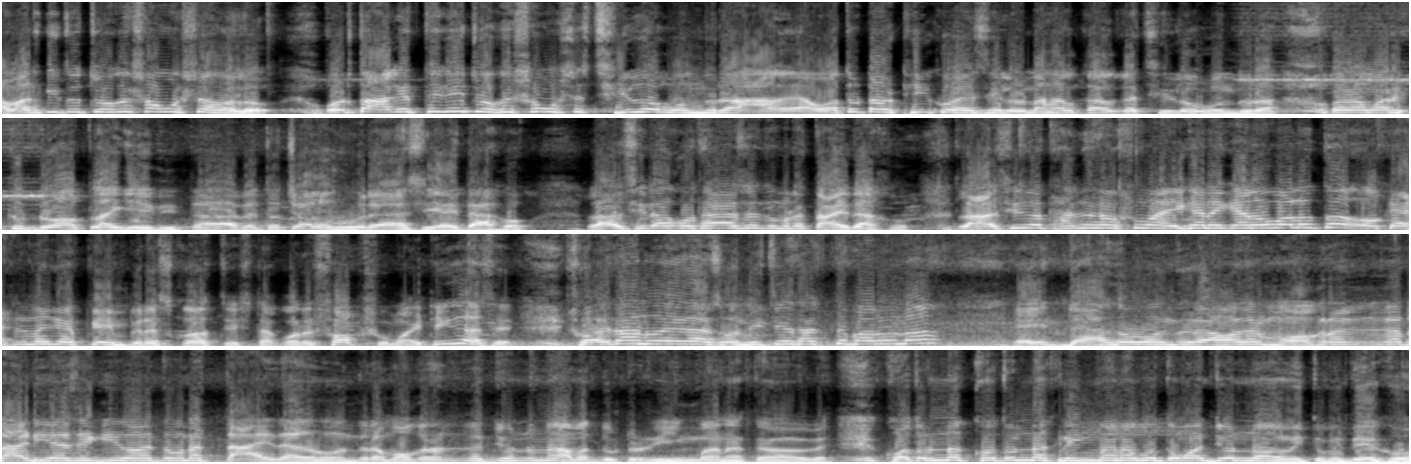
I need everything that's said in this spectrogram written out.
আবার কি তোর চোখের সমস্যা হলো। ওর তো আগের থেকেই চোখের সমস্যা ছিল বন্ধুরা। অতটাও ঠিক হয়েছিল না, হালকা হালকা ছিল বন্ধুরা। ওর আমার একটু ড্রপ লাগিয়ে দিতে হবে। তো চলো ঘুরে আসি, এই দেখো। লালসিরা কোথায় আছে তোমরা তাই দেখো। লালসিরা থাকে সবসময়। এখানে কেন বলো তো? ও ক্যাটরিনা কাইফকে ইমপ্রেস করার চেষ্টা করে সব সময় ঠিক আছে? শয়তান হয়ে গেছো, নিচে থাকতে পারো না। এই দেখো বন্ধুরা, আমাদের মগরা কাকা দাঁড়িয়ে আছে, কি হবে তোমরা তাই দেখো বন্ধুরা। মগরা কাকার জন্য না আমার দুটো রিং বানাতে হবে। খতরনাক খতরনাক রিং বানাবো তোমার জন্য আমি, তুমি দেখো।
